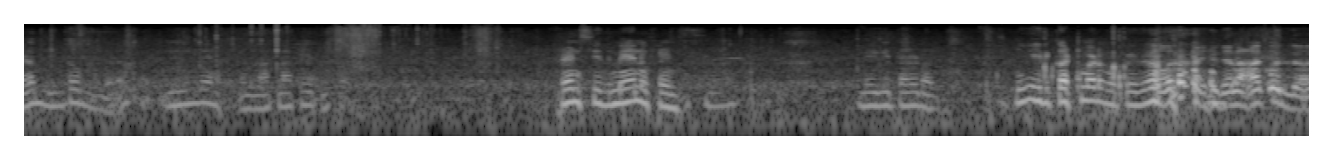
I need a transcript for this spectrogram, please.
ಕೆಳಗೆ ಬಿದ್ದೋಗ್ಬಿಡ ಮುಂದೆ ಒಂದು ನಾಲ್ಕು ನಾಲ್ಕೈದು ಫ್ರೆಂಡ್ಸ್ ಇದು ಮೇನು ಫ್ರೆಂಡ್ಸ್ ಮೇಗಿ ತರಡೋದು ಇದು ಕಟ್ ಮಾಡ್ಬೇಕು ಇದು. ಇದೆಲ್ಲ ಹಾಕೋದು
